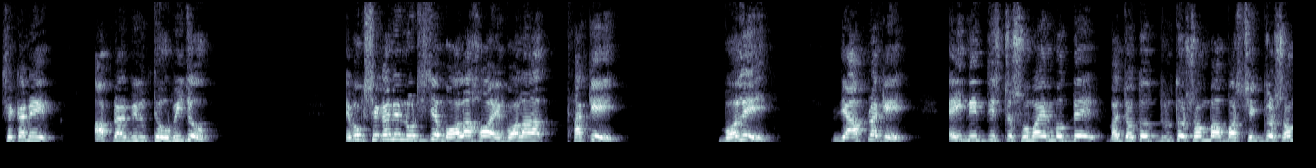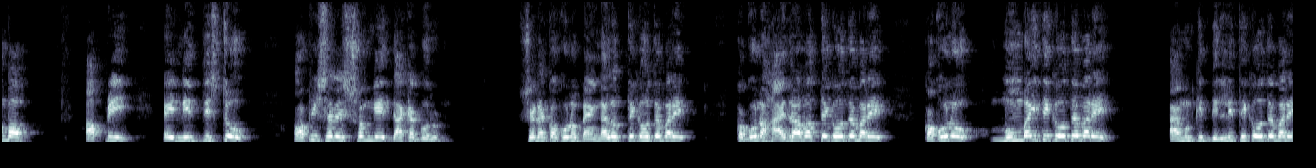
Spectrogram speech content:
সেখানে আপনার বিরুদ্ধে অভিযোগ এবং সেখানে নোটিশে বলা হয়, বলা থাকে, বলে যে আপনাকে এই নির্দিষ্ট সময়ের মধ্যে বা যত দ্রুত সম্ভব বা শীঘ্র সম্ভব আপনি এই নির্দিষ্ট অফিসারের সঙ্গে দেখা করুন। সেটা কখনো ব্যাঙ্গালোর থেকে হতে পারে, কখনো হায়দ্রাবাদ থেকে হতে পারে, কখনো মুম্বাই থেকে হতে পারে, এমনকি দিল্লি থেকে হতে পারে।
